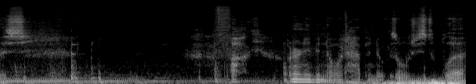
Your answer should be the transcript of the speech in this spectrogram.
That was. Fuck. I don't even know what happened. It was all just a blur.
